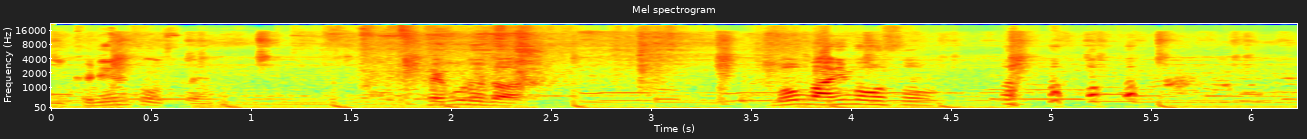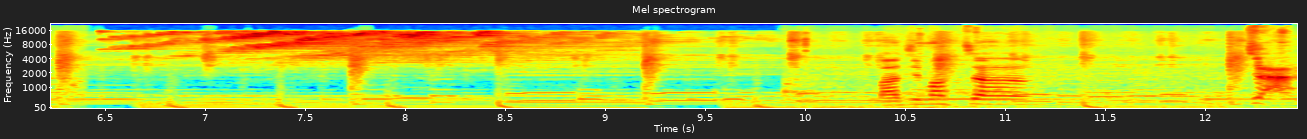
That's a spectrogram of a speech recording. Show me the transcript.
이 그린 소스. 배부르다. 너무 많이 먹었어. 마지막 짠. 짠!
